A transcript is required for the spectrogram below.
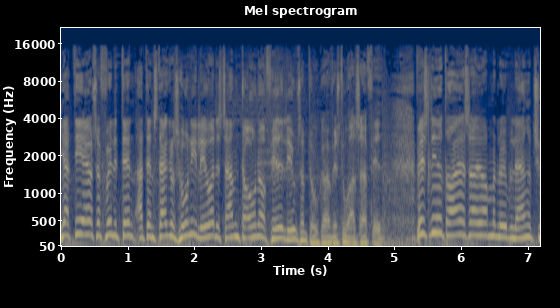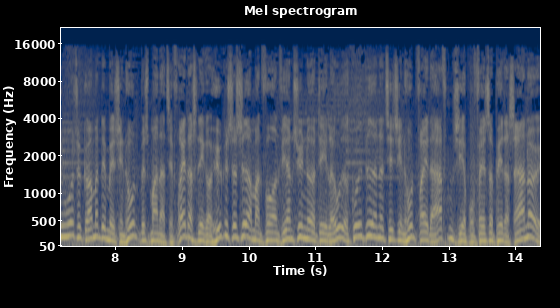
ja, det er jo selvfølgelig den, at den stakkels hund i lever det samme dogne og fede liv, som du gør, hvis du altså er fed. Hvis livet drejer sig om at løbe lange ture, så gør man det med sin hund. Hvis man er til fredagslæg og hygge, så sidder man foran fjernsynet og deler ud af godbiderne til sin hund fredag aften, siger professor Peter Sernø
